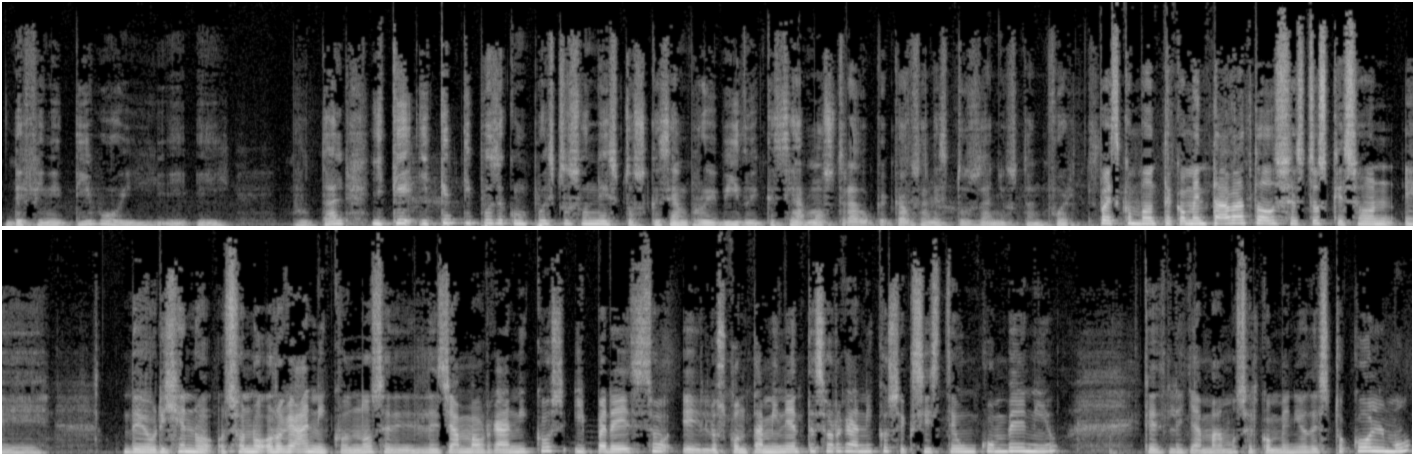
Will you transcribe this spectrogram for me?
definitivo y, brutal. ¿Y qué, ¿Y qué tipos de compuestos son estos que se han prohibido y que se ha mostrado que causan estos daños tan fuertes? Pues como te comentaba, todos estos que son... Eh, de origen son orgánicos, ¿no? Se les llama orgánicos y para eso eh, los contaminantes orgánicos existe un convenio que le llamamos el convenio de Estocolmo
